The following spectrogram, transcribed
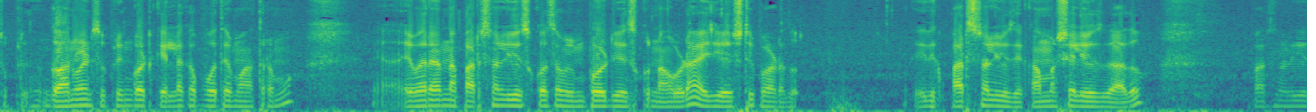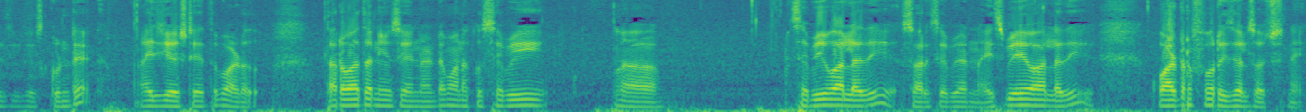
సుప్రీం గవర్నమెంట్ సుప్రీంకోర్టుకి వెళ్ళకపోతే మాత్రము ఎవరైనా పర్సనల్ యూస్ కోసం ఇంపోర్ట్ చేసుకున్నా కూడా ఐజిఎస్టీ పడదు. ఇది పర్సనల్ యూజే కమర్షియల్ యూజ్ కాదు. పర్సనల్ యూజ్ చేసుకుంటే ఐజిఎస్టీ అయితే పడదు. తర్వాత న్యూస్ ఏంటంటే మనకు సెబీ సెబీ వాళ్ళది సారీ సెబీ అన్న ఎస్బీఐ వాళ్ళది క్వార్టర్ ఫోర్ రిజల్ట్స్ వచ్చినాయి.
